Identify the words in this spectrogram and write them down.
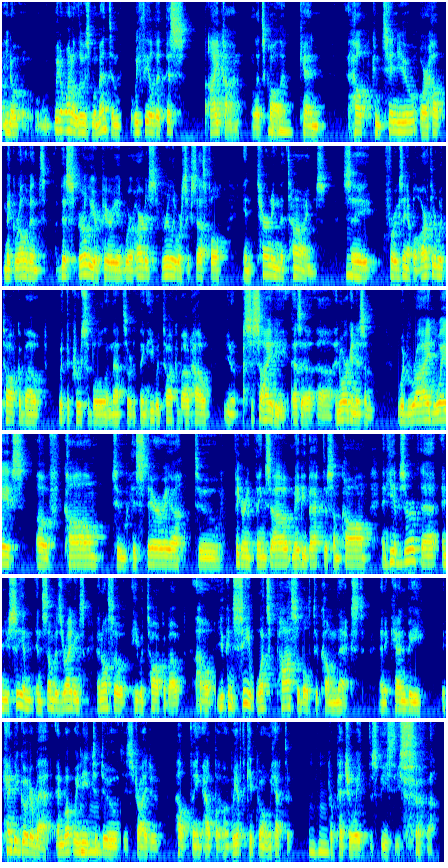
you know, we don't want to lose momentum. We feel that this icon, let's call Mm-hmm. it, can help continue or help make relevant this earlier period where artists really were successful in turning the times. Hmm. Say, for example, Arthur would talk about with the crucible and that sort of thing. He would talk about how you know society as a uh, an organism would ride waves of calm to hysteria to figuring things out, maybe back to some calm. And he observed that, and you see in, in some of his writings, and also he would talk about how you can see what's possible to come next, and it can be it can be good or bad. And what we need to Mhm. do is try to help thing help. We have to keep going. We have to Mhm. perpetuate the species.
